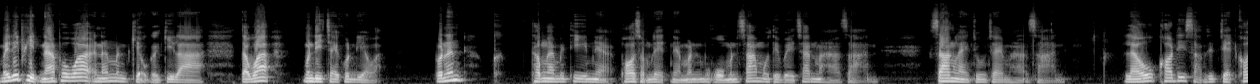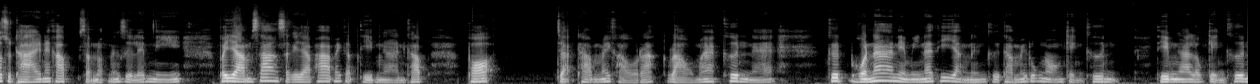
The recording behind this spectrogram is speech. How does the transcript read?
ไม่ได้ผิดนะ เพราะว่าอันนั้นมันเกี่ยวกับกีฬา แต่ว่ามันดีใจคนเดียวอะ ราะนั้นทำงานเป็นทีมเนี่ยพอสำเร็จเนี่ยมันโอ้โหมันสร้าง motivation มหาศาล สร้างแรงจูงใจมหาศาล แล้วข้อที่ 37 ข้อสุดท้ายนะครับสำหรับหนังสือเล่มนี้ พยายามสร้างศักยภาพให้กับทีมงานครับ เพราะจะทำให้เขารักเรามากขึ้นนะฮะคือหัวหน้าเนี่ยมีหน้าที่อย่างหนึ่งคือทำให้ลูกน้องเก่งขึ้น ทีมงานเราเก่งขึ้น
